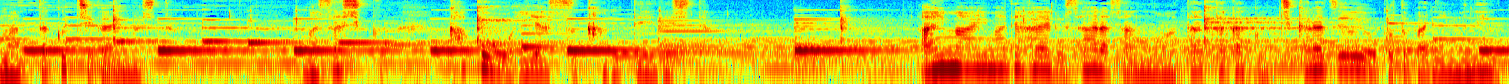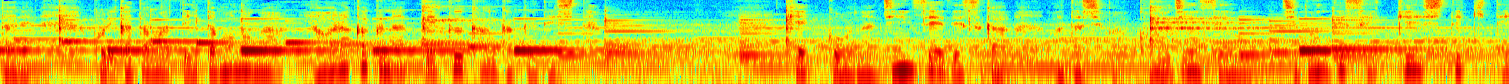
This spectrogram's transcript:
全く違いました。まさしく過去を癒す鑑定でした。合間合間で入るサーラさんの温かく力強いお言葉に胸打たれ凝り固まっていたものが柔らかくなっていく感覚でした。結構な人生ですが私はこの人生を自分で設計してきてい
